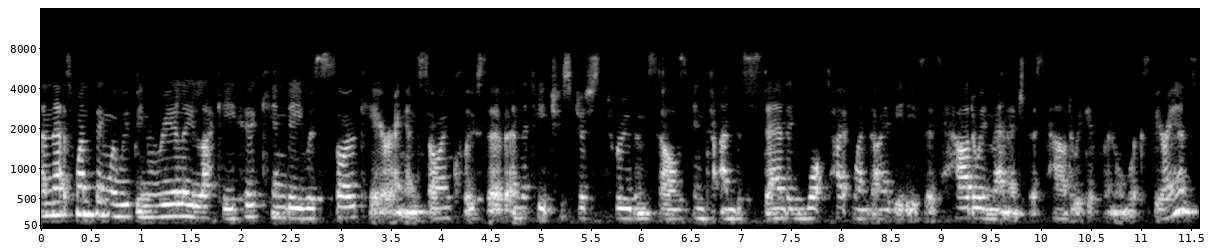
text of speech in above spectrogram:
And that's one thing where we've been really lucky. Her kindy was so caring and so inclusive, and the teachers just threw themselves into understanding what type 1 diabetes is. How do we manage this? How do we give her a normal experience?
